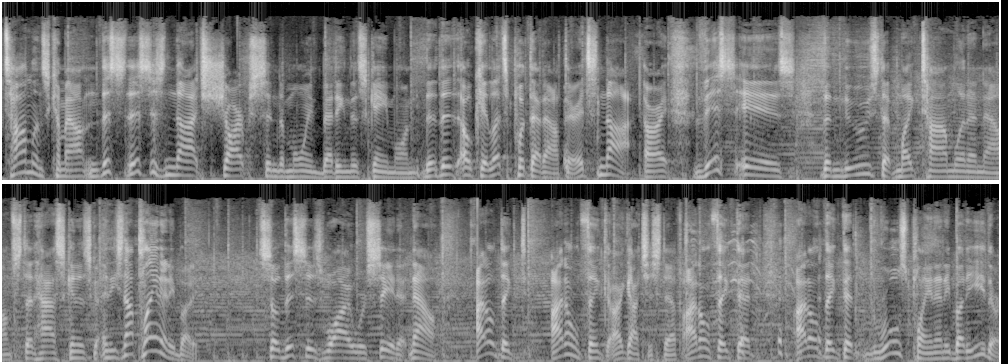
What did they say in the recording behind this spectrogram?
Tomlin's come out, and this this is not sharps in Des Moines betting this game on. The, the, okay, let's put that out there. It's not. All right. This is the news that Mike Tomlin announced that Haskin is, and he's not playing anybody. So this is why we're seeing it now. I don't think I don't think I got you, Steph. I don't think that I don't think that rules playing anybody either.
